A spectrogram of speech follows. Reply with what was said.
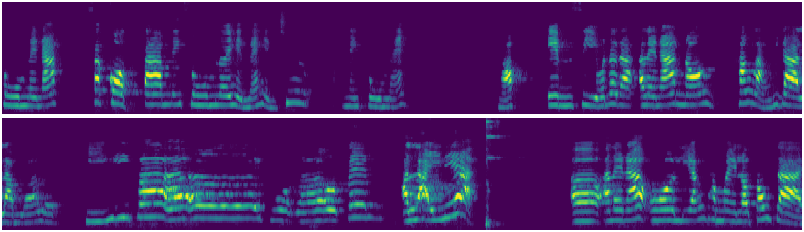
ซูมเลยนะ สะกดตามในซูมเลยเห็นไหมเห็นชื่อ ในซูมไหมเนาะ MC วรรณดาอะไรนะ น้องข้างหลังพี่ดาลำแล้วเลยผีฟ้าเอ้ยพวกเราเต้นอะไรเนี่ย เอ่ออะไรนะ โอเลี้ยงทำไมเราต้องจ่าย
